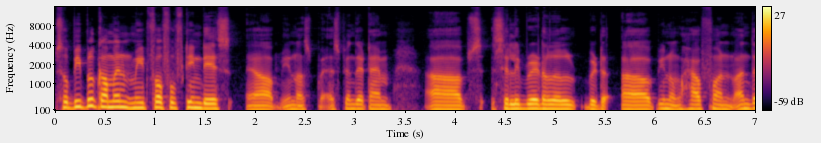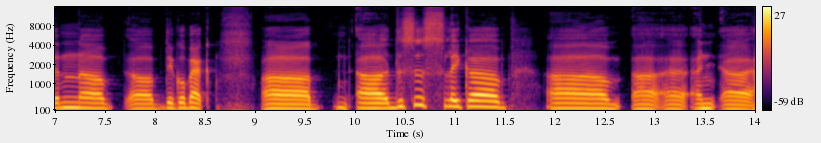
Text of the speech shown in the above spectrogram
so people come and meet for 15 days. Uh, you know, sp- spend their time, uh, s- celebrate a little bit. Uh, you know, have fun, and then uh, uh, they go back. Uh, uh, this is like a uh, uh, uh,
